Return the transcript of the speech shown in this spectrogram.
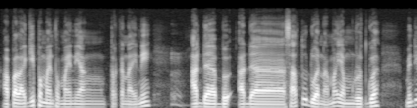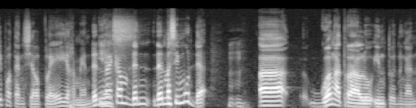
apalagi pemain-pemain yang terkena ini ada be- ada satu dua nama yang menurut gua men dia potensial player men dan Yes. mereka dan dan masih muda Mm-mm. eh gua nggak terlalu into dengan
